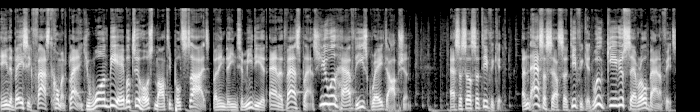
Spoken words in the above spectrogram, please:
In the basic Fast plan, you won't be able to host multiple sites, but in the intermediate and advanced plans, you will have these great options. SSL certificate. An SSL certificate will give you several benefits.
